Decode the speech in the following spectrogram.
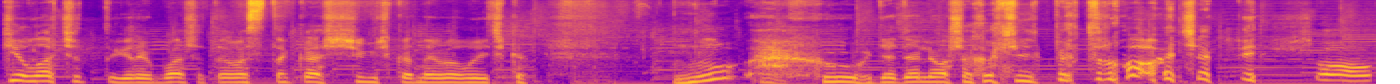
кіла 4, бачите, ось така щучка невеличка. Ну, хух, дядя Льоша хоч від Петровича пішов.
